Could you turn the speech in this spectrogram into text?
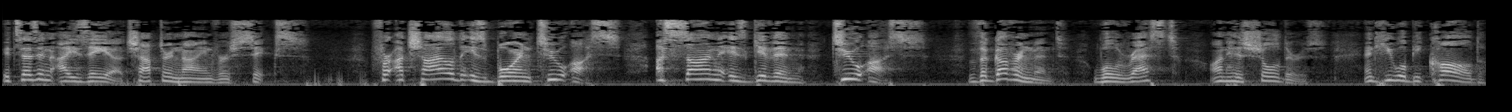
It says in Isaiah chapter 9 verse 6, For a child is born to us, a son is given to us. The government will rest on his shoulders, and he will be called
